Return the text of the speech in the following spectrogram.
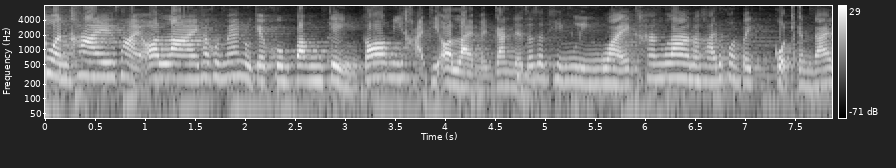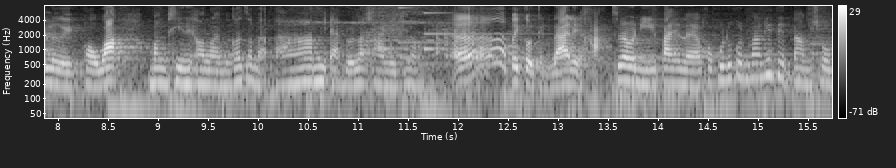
ส่วนใครสายออนไลน์ค่ะคุณแม่หนูเก็บคูปองเก่ง ก็มีขายที่ออนไลน์เหมือนกันเดี๋ยวจะจะทิ้งลิงก์ไว้ข้างล่างนะคะ ทุกคนไปกดกันได้เลย เพราะว่าบางทีในออนไลน์มันก็จะแบบอ่ามีแอบลดราคานิดหน่อยเออไปกดกันได้เลยค่ะสำหรับวันนี้ไปแล้วขอบคุณทุกคนมากที่ติดตามชม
